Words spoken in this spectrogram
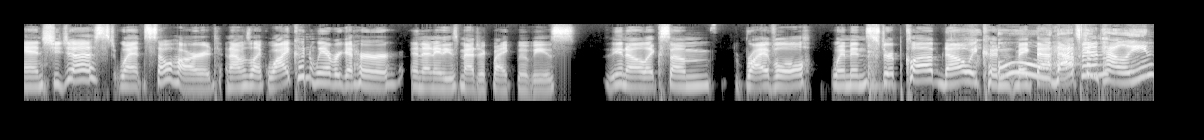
And she just went so hard. And I was like, why couldn't we ever get her in any of these Magic Mike movies? You know, like some rival women's strip club? No, we couldn't make Ooh, that that's happen. compelling.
